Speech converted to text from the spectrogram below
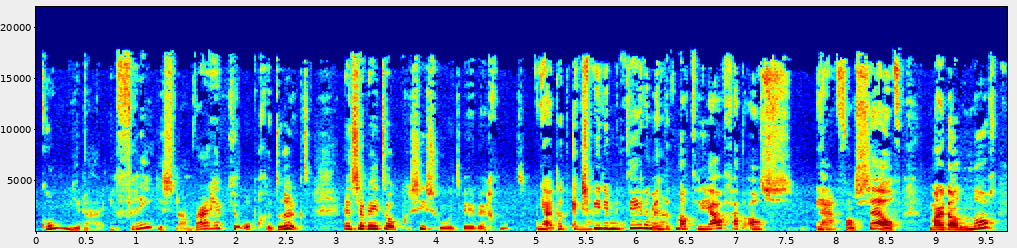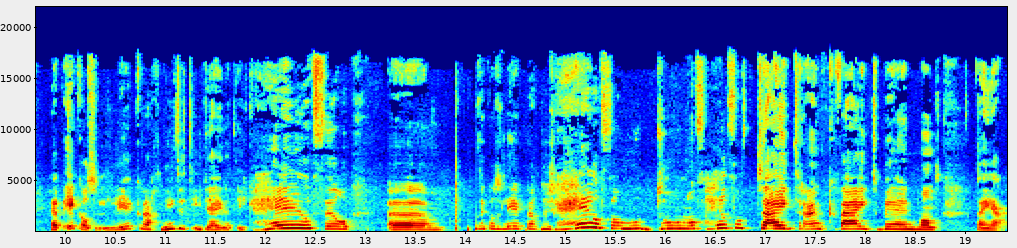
kom je daar in vredesnaam? Waar heb je op gedrukt? En zij weten ook precies hoe het weer weg moet. Ja, dat experimenteren met Ja. het materiaal gaat als ja, vanzelf. Maar dan nog heb ik als leerkracht niet het idee dat ik heel veel. ehm, dat ik als leerkracht dus heel veel moet doen of heel veel tijd eraan kwijt ben. Want, nou ja,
